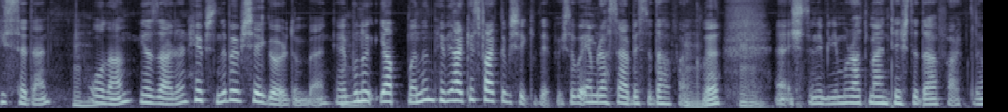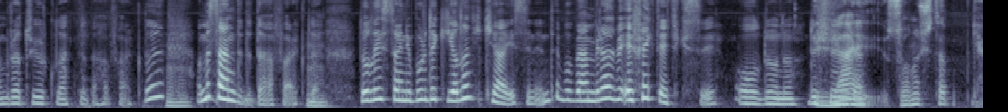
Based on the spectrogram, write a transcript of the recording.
hisseden olan yazarların hepsinde böyle bir şey gördüm ben. Yani bunu yapmanın herkes farklı bir şekilde yapıyor. İşte bu Emrah Serbest'te daha farklı. Hı işte ne bileyim Murat Menteş'te daha farklı. Murat Uyurkulak'ta daha farklı. Ama sende de daha farklı. Dolayısıyla hani buradaki yalan hikayesinin de bu ben biraz bir efekt etkisi olduğunu düşündüm. Yani sonuçta ya,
